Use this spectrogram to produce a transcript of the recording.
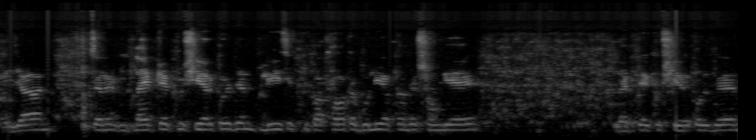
ভাইজান, চ্যানেল লাইভটা একটু শেয়ার করে দেন প্লিজ একটু কথাবার্তা বলি আপনাদের সঙ্গে। লাইভটা একটু শেয়ার করে দেন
